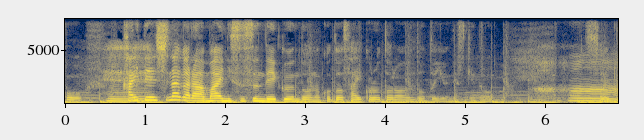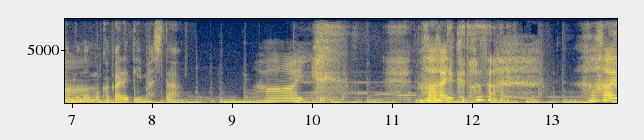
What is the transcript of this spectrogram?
こう、回転しながら前に進んでいく運動のことをサイクロトロ運動と言うんですけど、はそういったものも書かれていました。はーい。はいください。はい。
